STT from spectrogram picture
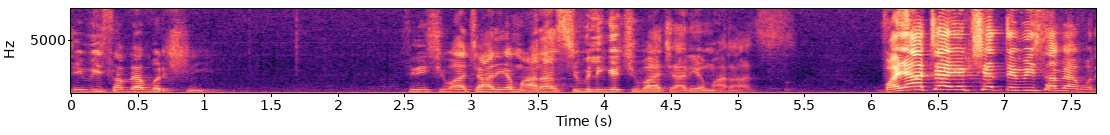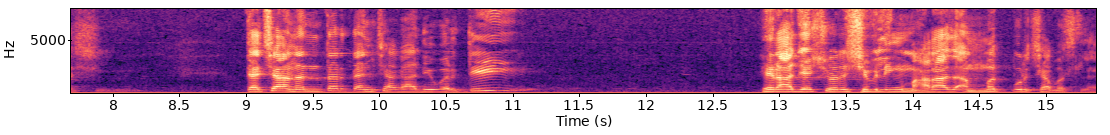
तेविसाव्या वर्षी श्री शिवाचार्य महाराज शिवलिंग शिवाचार्य महाराज. वयाच्या एकशे तेविसाव्या वर्षी. त्याच्यानंतर त्यांच्या गादीवरती हे राजेश्वर शिवलिंग महाराज अहमदपूरच्या बसले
